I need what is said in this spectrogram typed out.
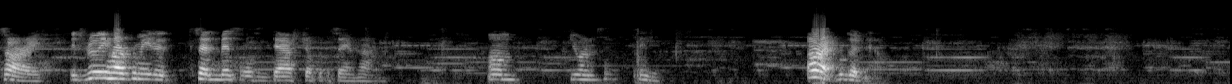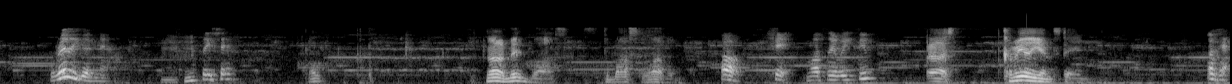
Sorry. It's really hard for me to send missiles and dash jump at the same time. Um, do you want to say? Thank you. Alright, we're good now. Really good now. Mm-hmm. Please say. Oh. It's not a mid boss. It's the boss level. Oh, shit. What's they weak to? Uh, chameleon sting. Okay.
